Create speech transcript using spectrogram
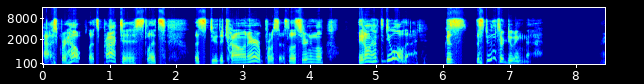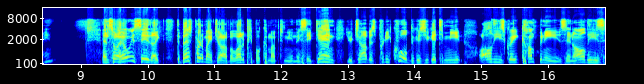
ask for help. Let's practice. Let's let's do the trial and error process. Let's learn the, they don't have to do all that because the students are doing that right? And so I always say, like, the best part of my job, a lot of people come up to me and they say, Dan, your job is pretty cool because you get to meet all these great companies and all these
